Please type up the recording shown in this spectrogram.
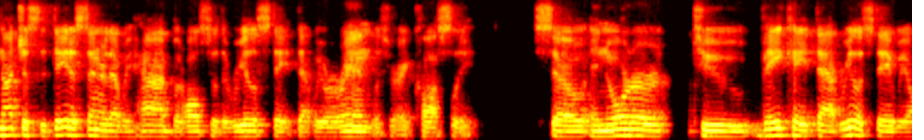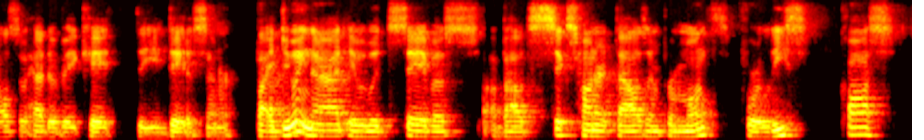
not just the data center that we had, but also the real estate that we were in was very costly. So in order to vacate that real estate, we also had to vacate the data center. By doing that, it would save us about 600,000 per month for lease costs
